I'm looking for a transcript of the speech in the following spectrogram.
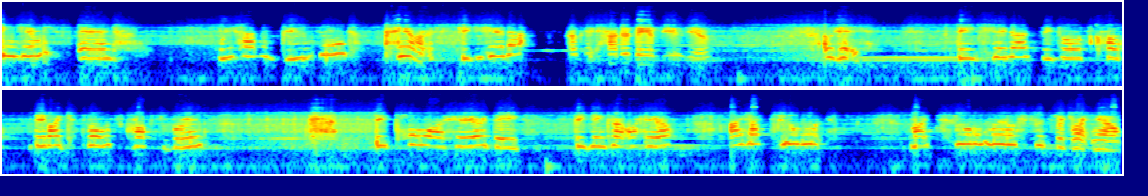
Can you hear me? And we have abusing parents. Did you hear that? Okay, how did they abuse you? Okay. They hit us, they throw us across, they like throw us across the room. They pull our hair, they, they yank out our hair. I have two, my two little sisters right now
